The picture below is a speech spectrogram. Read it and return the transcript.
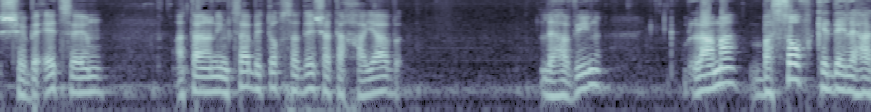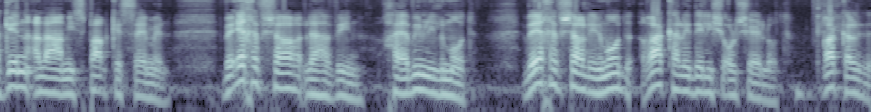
שבעצם אתה נמצא בתוך שדה שאתה חייב להבין למה? בסוף כדי להגן על המספר כסמל. ואיך אפשר להבין? חייבים ללמוד. ואיך אפשר ללמוד? רק על ידי לשאול שאלות. רק על זה.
